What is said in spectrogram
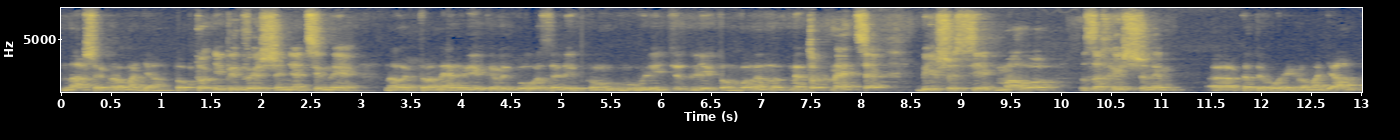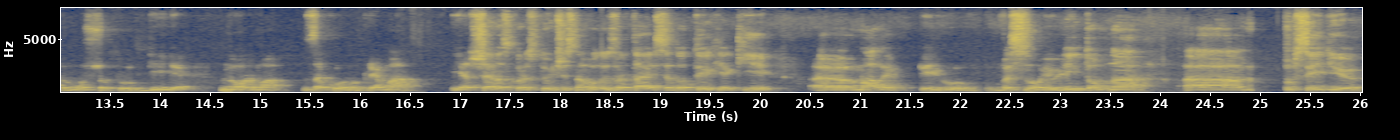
наших громадян, тобто і підвищення ціни на електроенергію, яке відбулося літком літ, літом, воно не торкнеться більшості малозахищеним е, категорій громадян, тому що тут діє норма закону пряма. Я ще раз користуючись нагодою, звертаюся до тих, які е, мали пільгу весною літом на е, субсидію.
